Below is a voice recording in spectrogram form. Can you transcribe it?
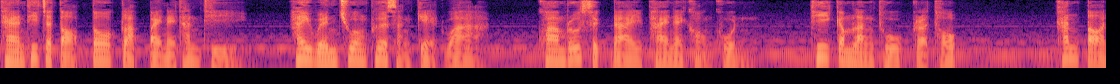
แทนที่จะตอบโต้กลับไปในทันที ให้เว้นช่วงเพื่อสังเกตว่า ความรู้สึกใดภายในของคุณที่กำลังถูกกระทบ ขั้นตอน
